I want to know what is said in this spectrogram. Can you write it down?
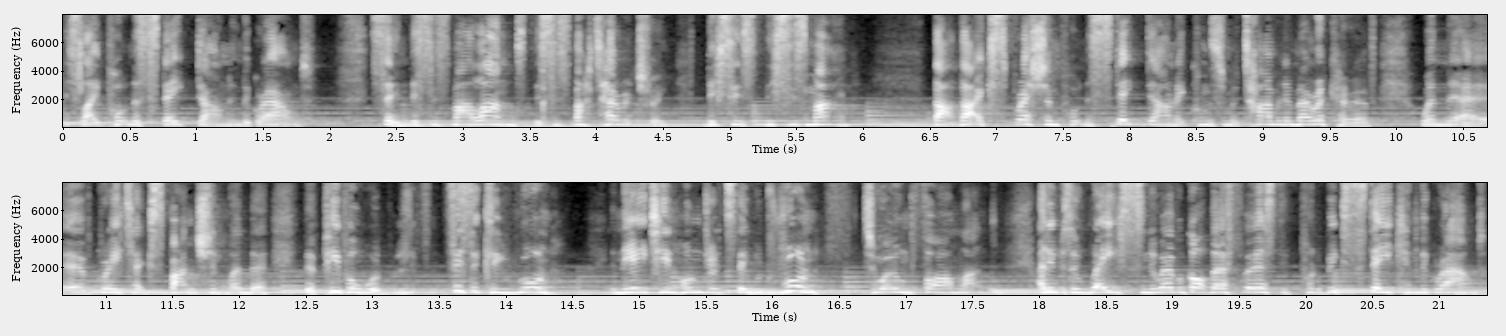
it's like putting a stake down in the ground, saying, This is my land, this is my territory, this is, this is mine. That, that expression, putting a stake down, it comes from a time in America of when the uh, great expansion, when the, the people would physically run in the 1800s, they would run to own farmland. And it was a race, and whoever got there first, they'd put a big stake in the ground.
